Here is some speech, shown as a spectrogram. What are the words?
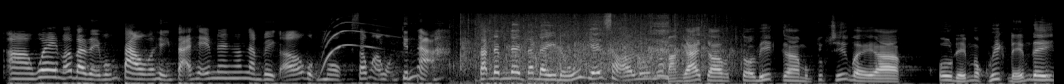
À, quê em ở bà rịa vũng tàu và hiện tại thì em đang làm việc ở quận 1 sống ở quận 9 ạ. Ta đem đây ta đầy đủ dễ sợ luôn á. Bạn gái cho tôi biết à, một chút xíu về à, ưu điểm và khuyết điểm đi.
